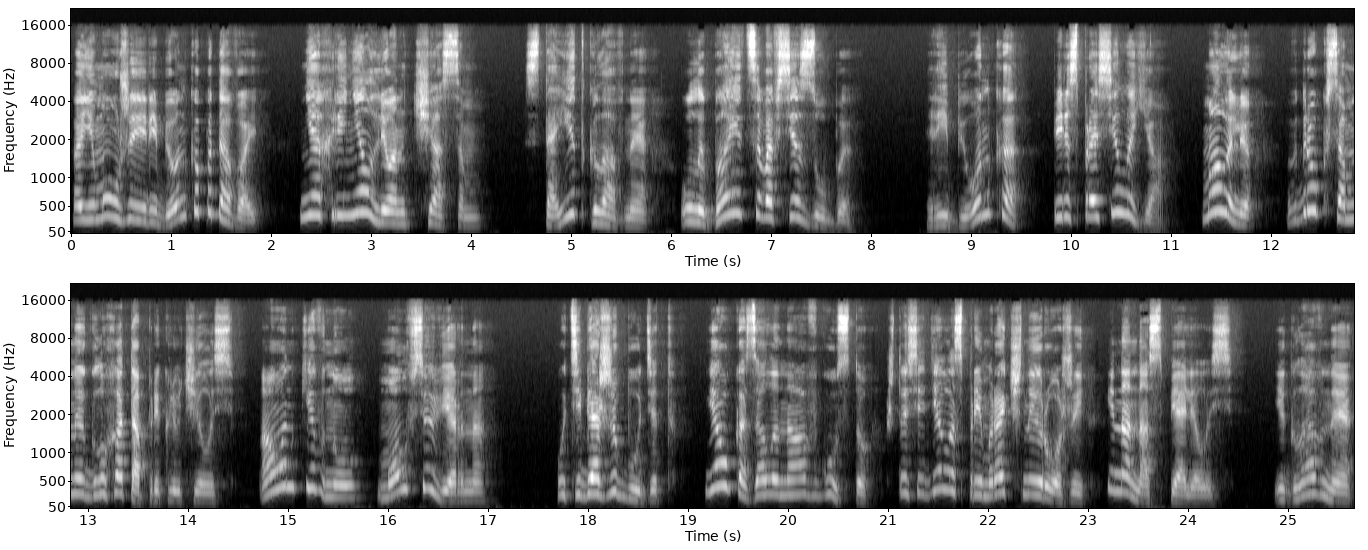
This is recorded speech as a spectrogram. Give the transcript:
а ему уже и ребенка подавай. Не охренел ли он часом? Стоит, главное, улыбается во все зубы. «Ребенка?» – переспросила я. Мало ли, вдруг со мной глухота приключилась. А он кивнул, мол, все верно. «У тебя же будет». Я указала на Августу, что сидела с примрачной рожей и на нас пялилась. И главное,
